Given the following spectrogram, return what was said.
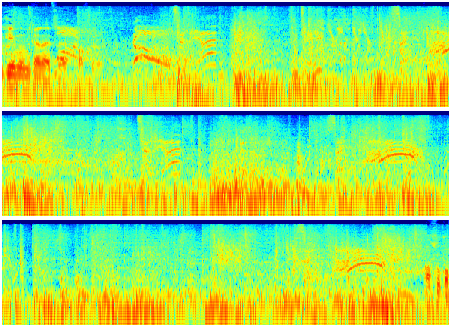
婦ゲームみたいなやつやったあそうか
